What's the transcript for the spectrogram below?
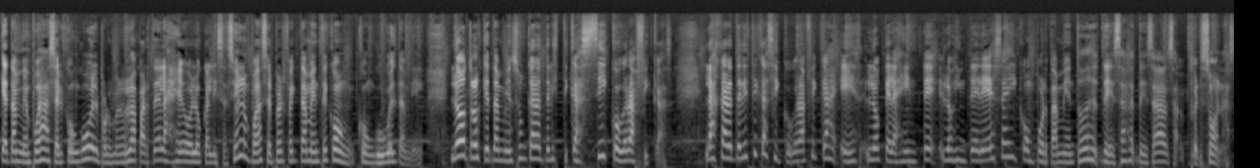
que también puedes hacer con Google, por lo menos la parte de la geolocalización lo puedes hacer perfectamente con, con Google también. Lo otro que también son características psicográficas. Las características psicográficas es lo que la gente, los intereses y comportamientos de, esas, de esas personas.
